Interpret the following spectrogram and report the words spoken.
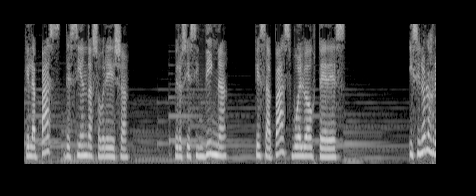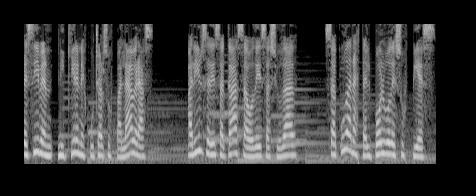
que la paz descienda sobre ella. Pero si es indigna, que esa paz vuelva a ustedes. Y si no los reciben ni quieren escuchar sus palabras, al irse de esa casa o de esa ciudad, sacudan hasta el polvo de sus pies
